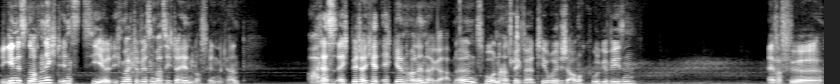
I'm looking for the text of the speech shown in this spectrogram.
Wir gehen jetzt noch nicht ins Ziel. Ich möchte wissen, was ich da hinten noch finden kann. Oh, das ist echt bitter. Ich hätte echt gern einen Holländer gehabt. Ne? Ein zweiten Hunchback wäre theoretisch auch noch cool gewesen. Einfach für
